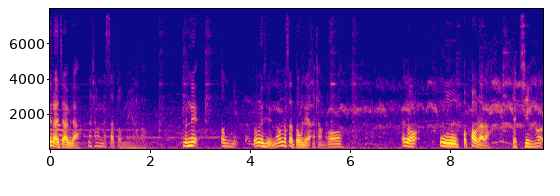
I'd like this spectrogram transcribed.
ြစ်တာကြာပြီလား2023နဲ့ရပါနှစ်နှစ်3နှစ်သုံးနှစ်ရှိပြီနောက်23နှစ်2023ဩအဲ့တော့ဦးဖောက်တာလားတစ်ချိန်တော့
